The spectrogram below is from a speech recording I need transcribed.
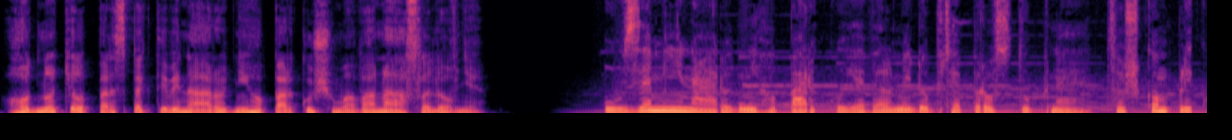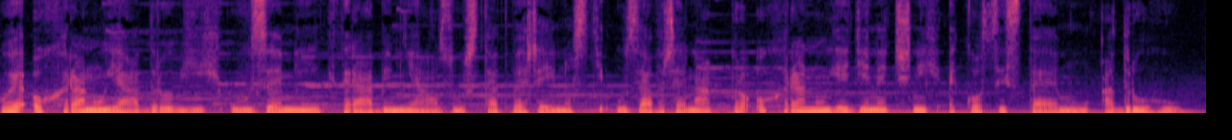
hodnotil perspektivy Národního parku Šumava následovně. Území Národního parku je velmi dobře prostupné, což komplikuje ochranu jádrových území, která by měla zůstat veřejnosti uzavřena pro ochranu jedinečných ekosystémů a druhů.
